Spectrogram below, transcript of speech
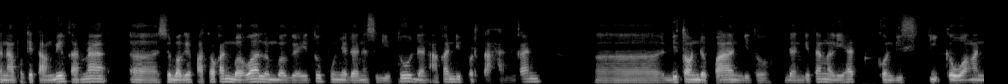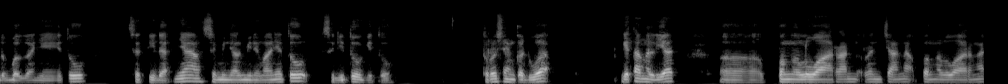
Kenapa kita ambil? Karena uh, sebagai patokan bahwa lembaga itu punya dana segitu dan akan dipertahankan uh, di tahun depan gitu. Dan kita ngelihat kondisi keuangan lembaganya itu setidaknya seminimal minimalnya tuh segitu gitu. Terus yang kedua kita ngelihat uh, pengeluaran rencana pengeluaran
